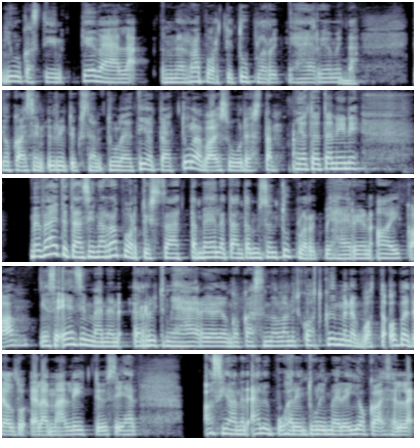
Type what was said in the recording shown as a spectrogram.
julkaistiin keväällä tämmöinen raportti tuplarytmihäiriö, mitä mm. jokaisen yrityksen tulee tietää tulevaisuudesta. Ja tätä niin, niin me väitetään siinä raportissa, että me eletään tämmöisen tuplarytmihäiriön aikaa. Ja se ensimmäinen rytmihäiriö, jonka kanssa me ollaan nyt kohta kymmenen vuotta opeteltu elämään, liittyy siihen asiaan, että älypuhelin tuli meille jokaiselle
